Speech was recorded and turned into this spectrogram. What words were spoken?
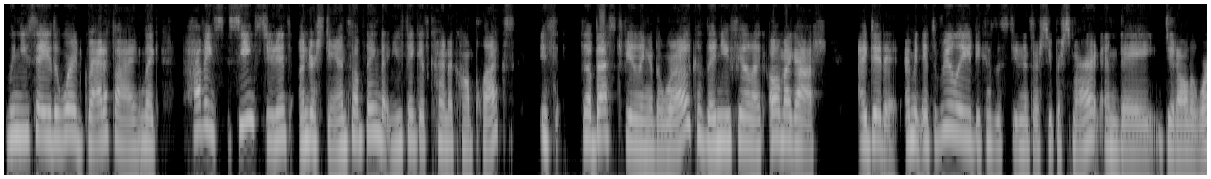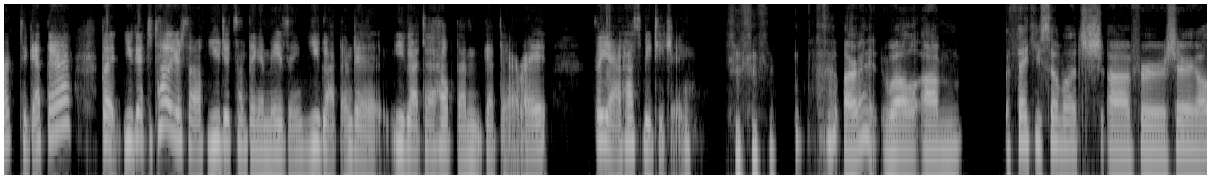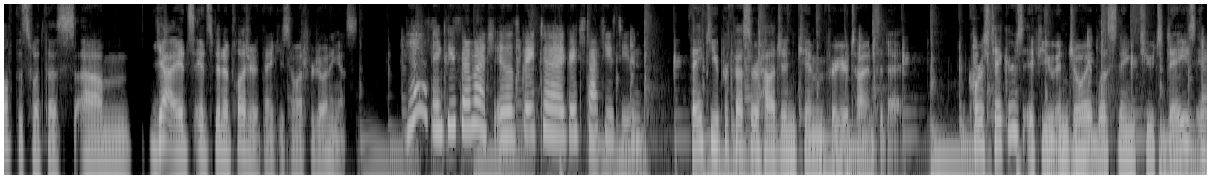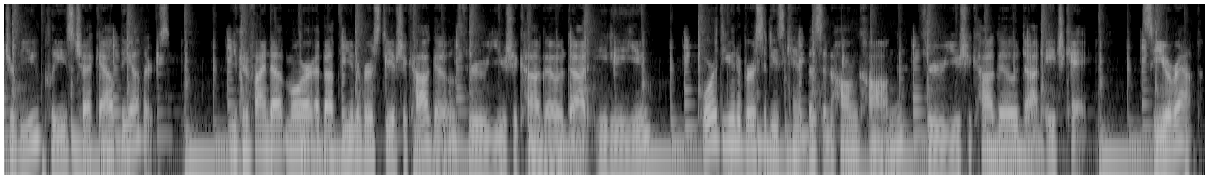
when you say the word gratifying, like having seeing students understand something that you think is kind of complex is the best feeling in the world because then you feel like, oh my gosh, I did it. I mean, it's really because the students are super smart and they did all the work to get there, but you get to tell yourself you did something amazing. You got them to, you got to help them get there, right? So yeah, it has to be teaching. all right. Well, um, thank you so much uh, for sharing all of this with us. Um, yeah, it's it's been a pleasure. Thank you so much for joining us. Yeah, thank you so much. It was great to great to talk to you, Stephen. Thank you, Professor Hajin Kim, for your time today. Course takers, if you enjoyed listening to today's interview, please check out the others. You can find out more about the University of Chicago through uchicago.edu or the university's campus in Hong Kong through uchicago.hk. See you around.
